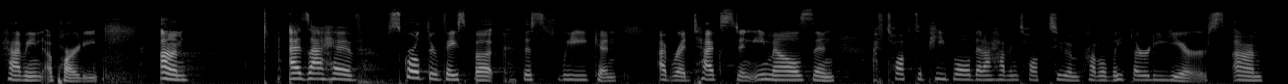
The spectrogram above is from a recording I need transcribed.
having a party. Um, as I have scrolled through Facebook this week and I've read texts and emails and I've talked to people that I haven't talked to in probably 30 years. Um,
